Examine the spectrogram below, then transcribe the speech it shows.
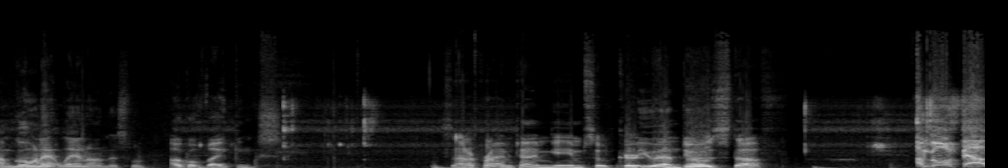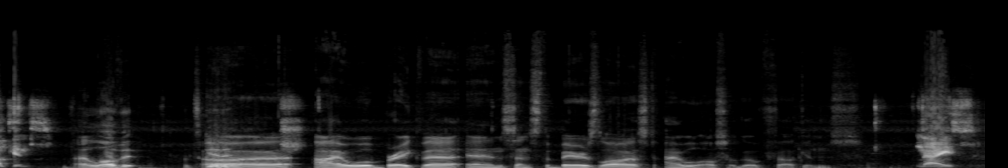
I'm going Atlanta on this one. I'll go Vikings. It's not a primetime game, so Kirk you can at, do Bob? his stuff. I'm going Falcons. I love it. Let's get it. Uh, I will break that, and since the Bears lost, I will also go Falcons. Nice.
